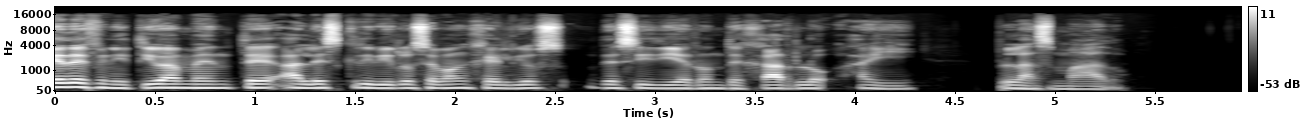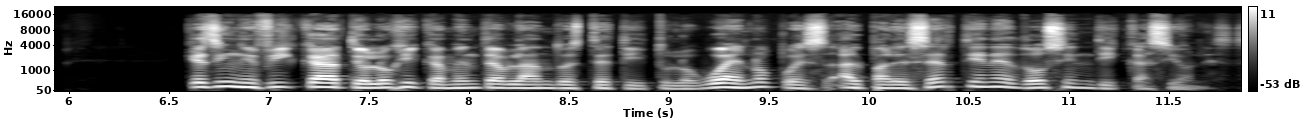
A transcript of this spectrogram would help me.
que definitivamente al escribir los evangelios decidieron dejarlo ahí plasmado. ¿Qué significa teológicamente hablando este título? Bueno, pues al parecer tiene dos indicaciones.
